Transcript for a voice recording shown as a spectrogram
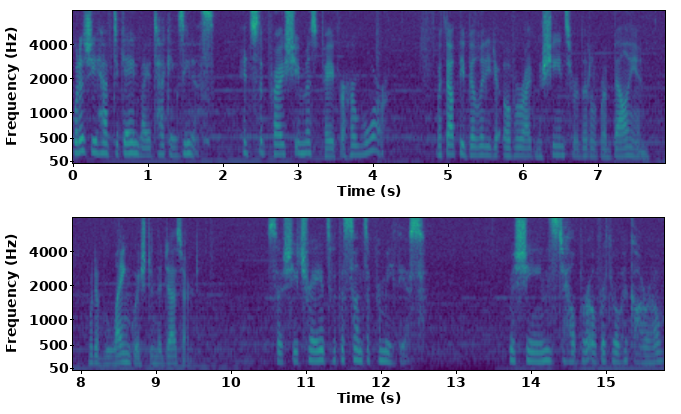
What does she have to gain by attacking Zenith? It's the price she must pay for her war. Without the ability to override machines, her little rebellion would have languished in the desert. So she trades with the Sons of Prometheus. Machines to help her overthrow Hekarro.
